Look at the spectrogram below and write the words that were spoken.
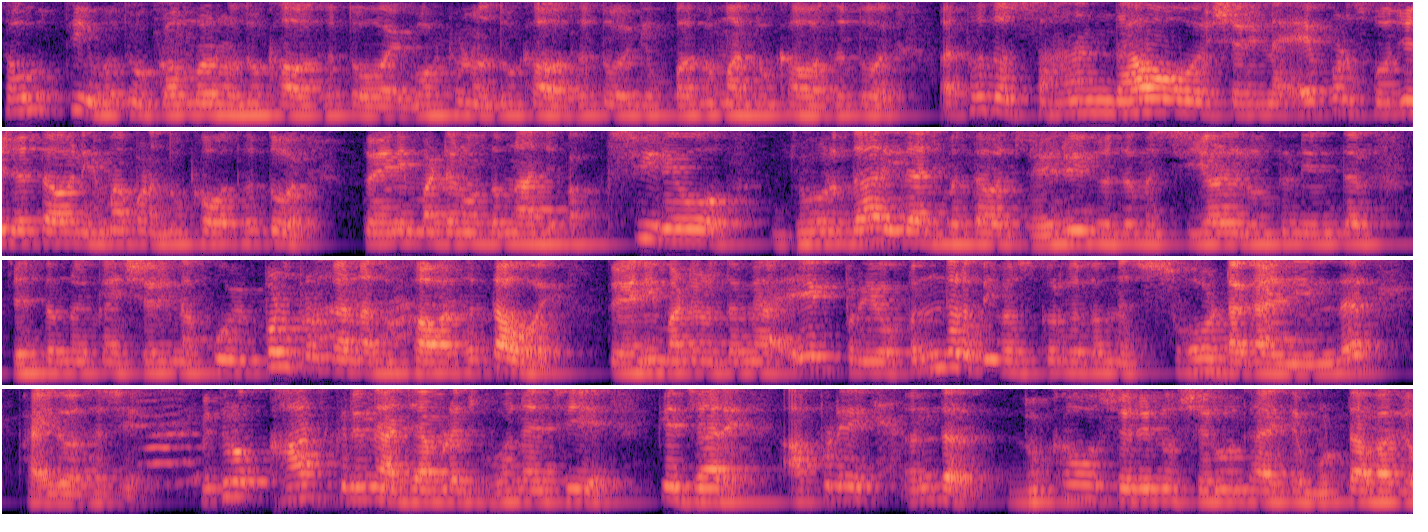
સૌથી વધુ કમરનો દુખાવો થતો હોય ગોઠણનો દુખાવો થતો હોય કે પગમાં દુખાવો થતો હોય અથવા તો સાંધાઓ હોય શરીરના એ પણ સોજે જતા હોય ને એમાં પણ દુખાવો થતો હોય, તો એની માટે હું તમને આજે અક્ષીર એવો જોરદાર ઈલાજ બતાવવા જઈ રહ્યો છું. તમે શિયાળી ઋતુની અંદર જે તમને કઈ શરીરના કોઈ પણ પ્રકારના દુખાવા થતા હોય, તો એની માટેનો તમે આ એક પ્રયોગ પંદર દિવસ કરો તો તમને સો ટકા એની અંદર ફાયદો થશે. મિત્રો, ખાસ કરીને આજે આપણે જોવાના છીએ કે જ્યારે આપણે અંદર દુખાવો શરીરનો શરૂ થાય તે મોટા ભાગે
